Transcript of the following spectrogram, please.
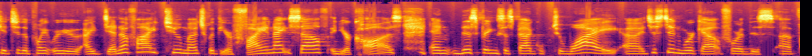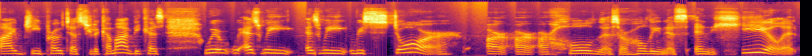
get to the point where you identify too much with your finite self and your cause. And this brings us back to why uh, it just didn't work out for this uh, 5G protester to come on because we're as we as we restore our, our, our wholeness, our holiness, and heal it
